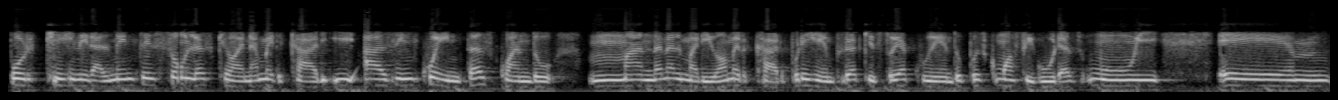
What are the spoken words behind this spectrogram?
porque generalmente son las que van a mercar y hacen cuentas cuando mandan al marido a mercar, por ejemplo, aquí estoy acudiendo pues como a figuras muy... Eh,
